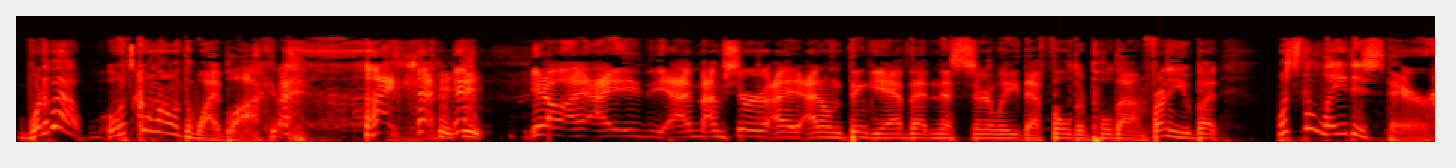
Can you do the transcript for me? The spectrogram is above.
What about what's going on with the Y Block? you know, I, I I'm, sure I, I don't think you have that necessarily that folder pulled out in front of you, but what's the latest there?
